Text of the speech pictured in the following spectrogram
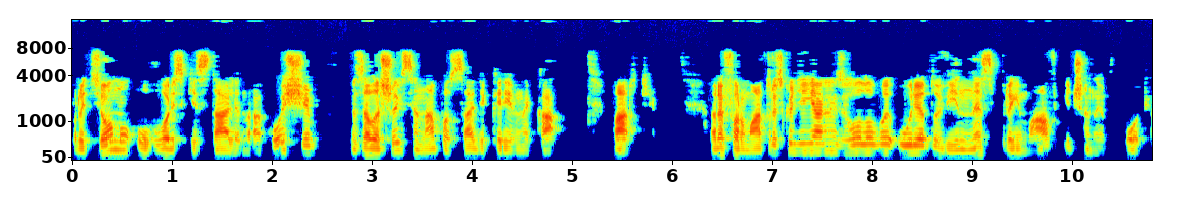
при цьому угорський Сталін Ракоші залишився на посаді керівника партії. Реформаторську діяльність голови уряду він не сприймав і чинив опір.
